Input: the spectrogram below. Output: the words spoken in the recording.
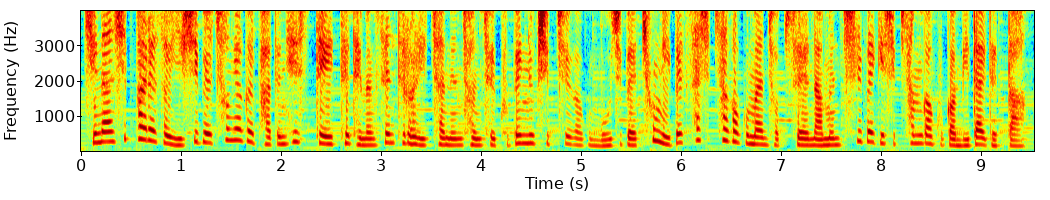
지난 18에서 20일 청약을 받은 힐스테이트 대명 센트럴 2차는 전체 967가구 모집에 총 244가구만 접수해 남은 723가구가 미달됐다.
